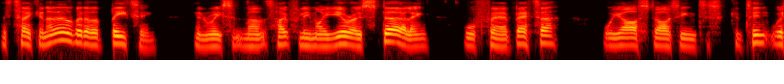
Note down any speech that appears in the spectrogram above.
has taken a little bit of a beating in recent months. Hopefully my euro sterling will fare better. We are starting to continue, we're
